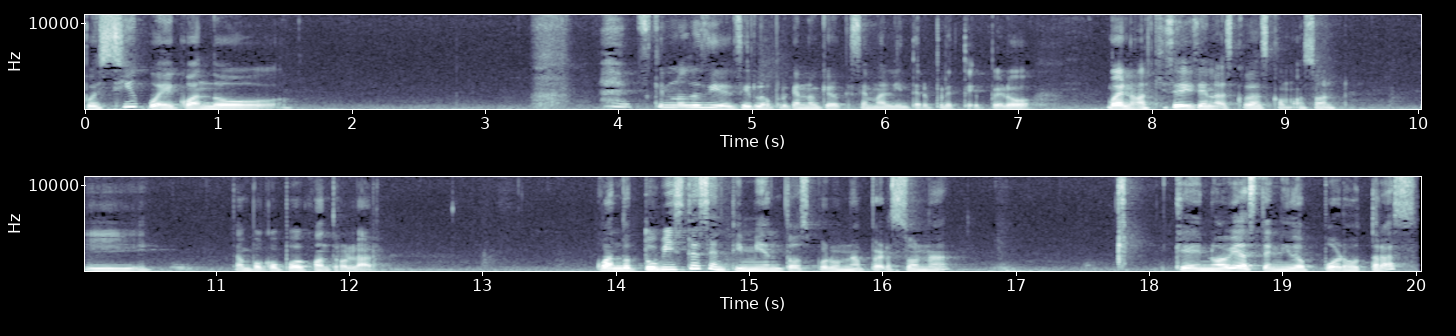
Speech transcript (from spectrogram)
pues sí, güey, cuando... es que no sé si decirlo porque no quiero que se malinterprete, pero bueno, aquí se dicen las cosas como son y tampoco puedo controlar. Cuando tuviste sentimientos por una persona que no habías tenido por otras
